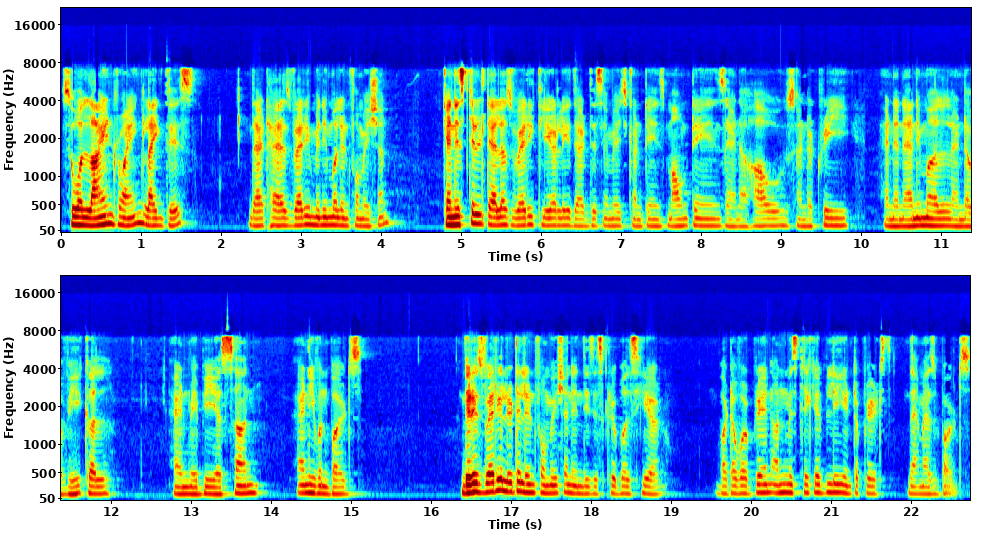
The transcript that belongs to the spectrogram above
So a line drawing like this that has very minimal information can still tell us very clearly that this image contains mountains and a house and a tree and an animal and a vehicle and maybe a sun and even birds. There is very little information in these scribbles here, but our brain unmistakably interprets them as birds.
